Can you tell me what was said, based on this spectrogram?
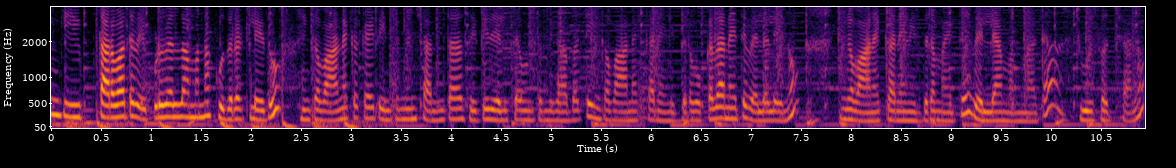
ఇంక తర్వాత ఎప్పుడు వెళ్దామన్నా కుదరట్లేదు. ఇంకా వానక్కకైతే ఇంచుమించు అంతా సిటీ తెలిసే ఉంటుంది కాబట్టి ఇంకా వానక్క నేను ఇద్దరు ఒక్కదానైతే వెళ్ళలేను. ఇంకా వానక్క నేను ఇద్దరం అయితే వెళ్ళామన్నమాట. చూసి వచ్చాను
